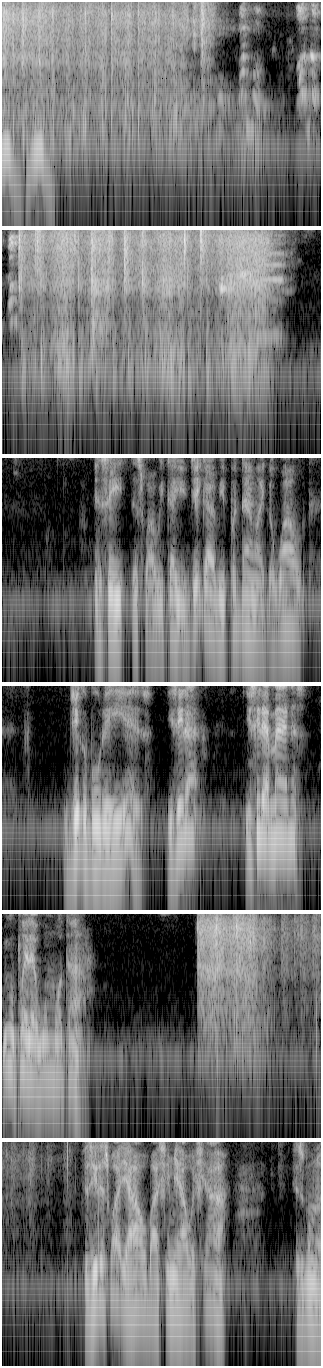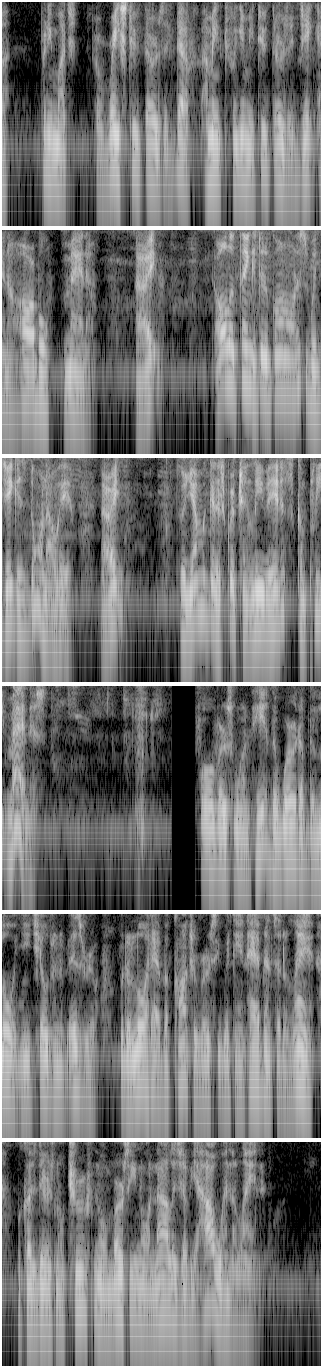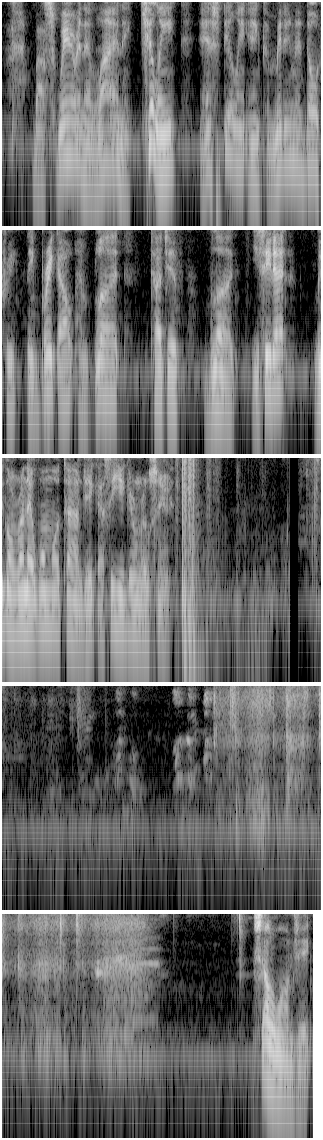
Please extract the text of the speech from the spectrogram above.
And see, this is why we tell you, Jake got to be put down like the wild jigaboo that he is. You see that? You see that madness? We're going to play that one more time. You see, this why Yahweh Bashimi Hawashah is going to pretty much erase two-thirds of death. I mean, forgive me, two-thirds of Jake in a horrible manner. All right? All the things that are going on, this is what Jake is doing out here. All right? So yeah, I'm going to get a scripture and leave it here. This is complete madness. 4 verse 1 Hear the word of the Lord, ye children of Israel. For the Lord have a controversy with the inhabitants of the land, because there is no truth, nor mercy, nor knowledge of Yahweh in the land. By swearing and lying and killing and stealing and committing adultery, they break out and blood toucheth blood. You see that? We're going to run that one more time, Jake. I'll see you again real soon. Shalom, Jake.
